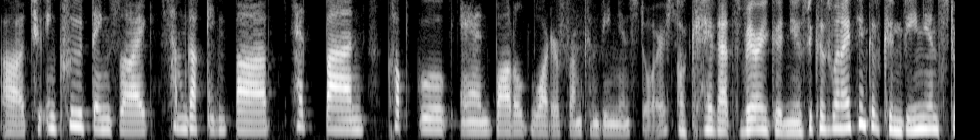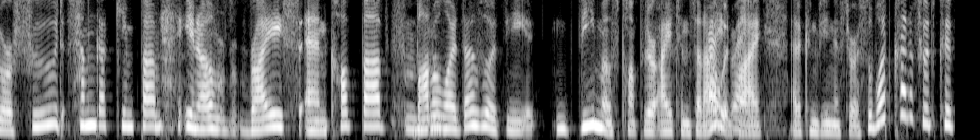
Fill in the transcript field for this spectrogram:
uh, to include things like 삼 het bun, and bottled water from convenience stores. Okay, that's very good news because when I think of convenience store food, samgakkimbap, you know, rice and kopbab, mm-hmm. bottled water, those were the the most popular items that right, I would right. buy at a convenience store. So, what kind of foods could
